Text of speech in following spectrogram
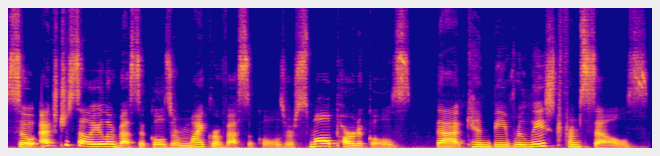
So, extracellular vesicles are microvesicles or small particles that can be released from cells,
